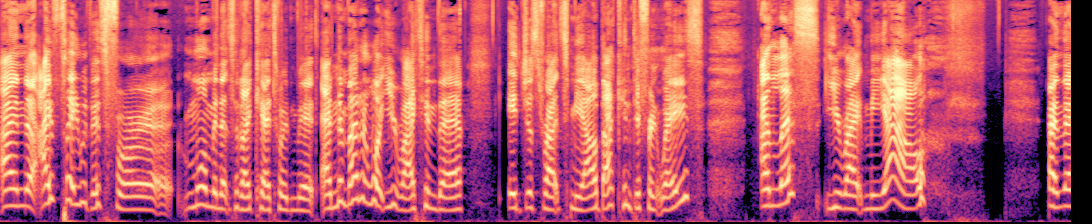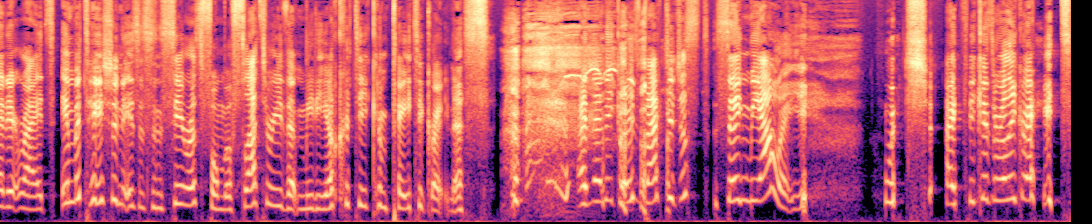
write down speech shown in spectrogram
And I've played with this for more minutes than I care to admit. And no matter what you write in there, it just writes meow back in different ways. Unless you write meow. And then it writes, imitation is the sincerest form of flattery that mediocrity can pay to greatness. and then it goes back to just saying meow at you, which I think is really great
